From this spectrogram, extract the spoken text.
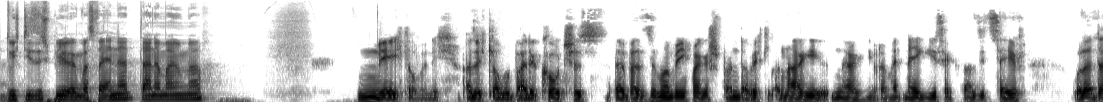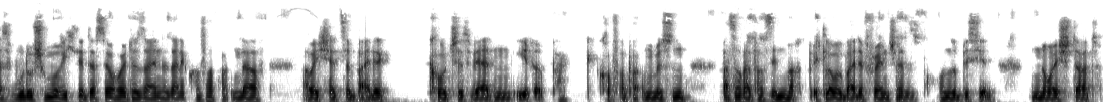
durch dieses Spiel irgendwas verändert, deiner Meinung nach? Nee, ich glaube nicht. Also ich glaube, beide Coaches, äh, bei Zimmer bin ich mal gespannt, aber ich Nagy, Nagy oder Matt Nagy ist ja quasi safe. Oder das wurde schon berichtet, dass er heute seine, seine Koffer packen darf. Aber ich schätze, beide Coaches werden ihre Pack Koffer packen müssen, was auch einfach Sinn macht. Ich glaube, beide Franchises brauchen so ein bisschen Neustart.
